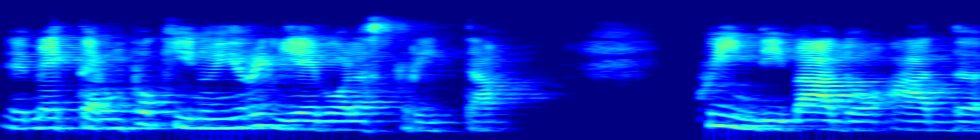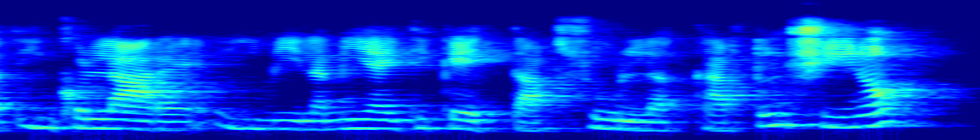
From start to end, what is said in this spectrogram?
eh, mettere un pochino in rilievo la scritta quindi vado ad incollare la mia etichetta sul cartoncino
